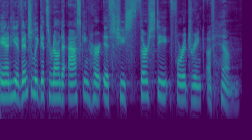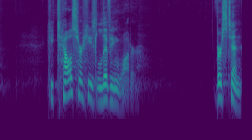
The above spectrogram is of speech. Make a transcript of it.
And he eventually gets around to asking her if she's thirsty for a drink of him. He tells her he's living water. Verse 10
